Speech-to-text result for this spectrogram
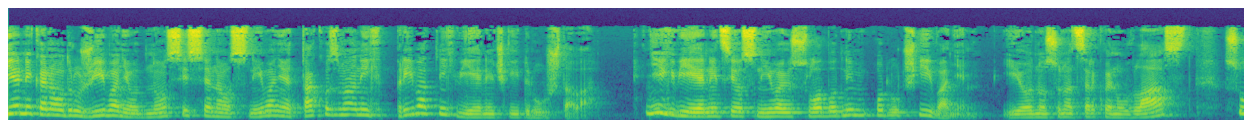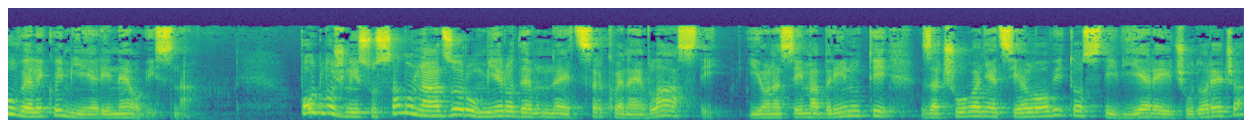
Vjernika na udruživanje odnosi se na osnivanje takozvanih privatnih vjerničkih društava. Njih vjernici osnivaju slobodnim odlučivanjem i odnosu na crkvenu vlast su u velikoj mjeri neovisna. Podložni su samo nadzoru mjerodavne crkvene vlasti i ona se ima brinuti za čuvanje cjelovitosti vjere i čudoređa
